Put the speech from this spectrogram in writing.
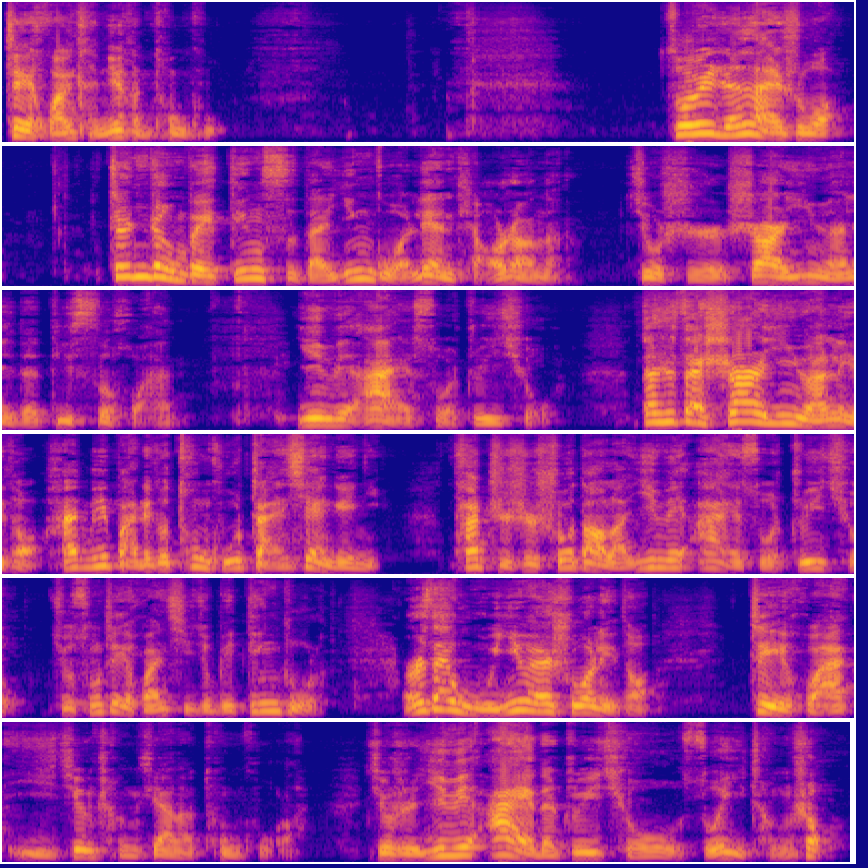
这环肯定很痛苦。作为人来说。真正被钉死在因果链条上的，就是十二因缘里的第四环，因为爱所追求。但是在十二因缘里头，还没把这个痛苦展现给你，他只是说到了因为爱所追求，就从这环起就被盯住了。而在五因缘说里头，这环已经呈现了痛苦了，就是因为爱的追求，所以承受。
